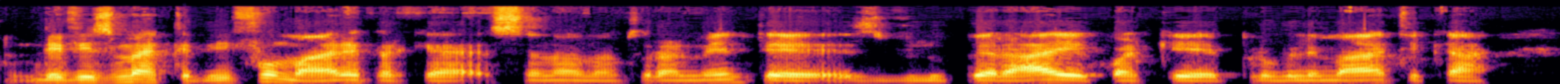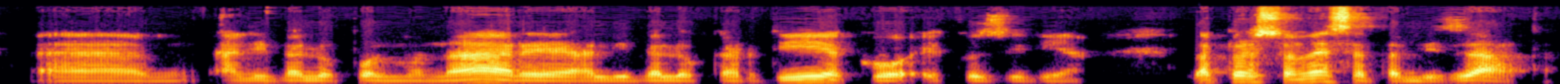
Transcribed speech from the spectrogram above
devi smettere di fumare perché sennò naturalmente svilupperai qualche problematica ehm, a livello polmonare, a livello cardiaco e così via. La persona è stata avvisata.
